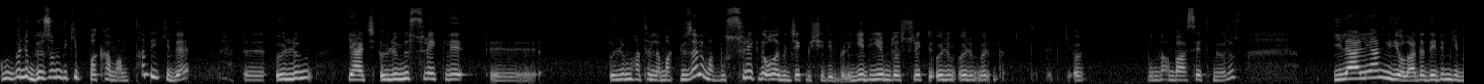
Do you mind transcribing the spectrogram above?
ama böyle gözüm dikip bakamam. Tabii ki de e, ölüm, gerçi ölümü sürekli ölüm hatırlamak güzel ama bu sürekli olabilecek bir şey değil. Böyle 7-24 sürekli ölüm, ölüm, ölüm. Tabii ki bundan bahsetmiyoruz. İlerleyen videolarda dediğim gibi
